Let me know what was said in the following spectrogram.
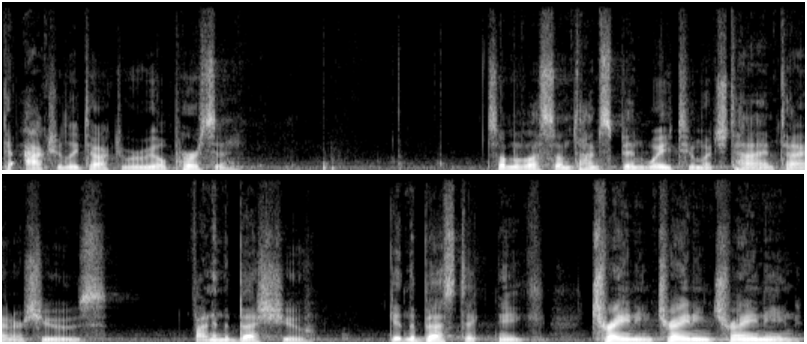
to actually talk to a real person. Some of us sometimes spend way too much time tying our shoes, finding the best shoe, getting the best technique, training, training, training,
